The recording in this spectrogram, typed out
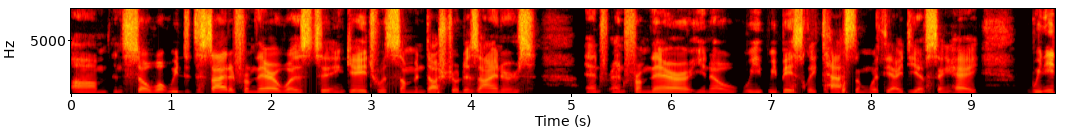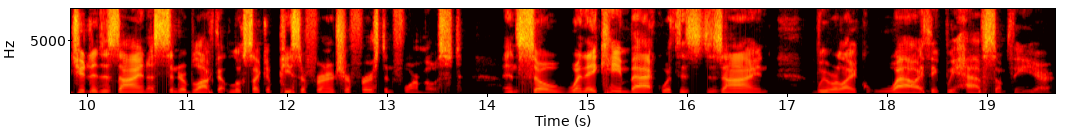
Um, and so what we decided from there was to engage with some industrial designers and and from there, you know, we we basically tasked them with the idea of saying, hey, we need you to design a cinder block that looks like a piece of furniture first and foremost. And so when they came back with this design, we were like, wow, I think we have something here.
